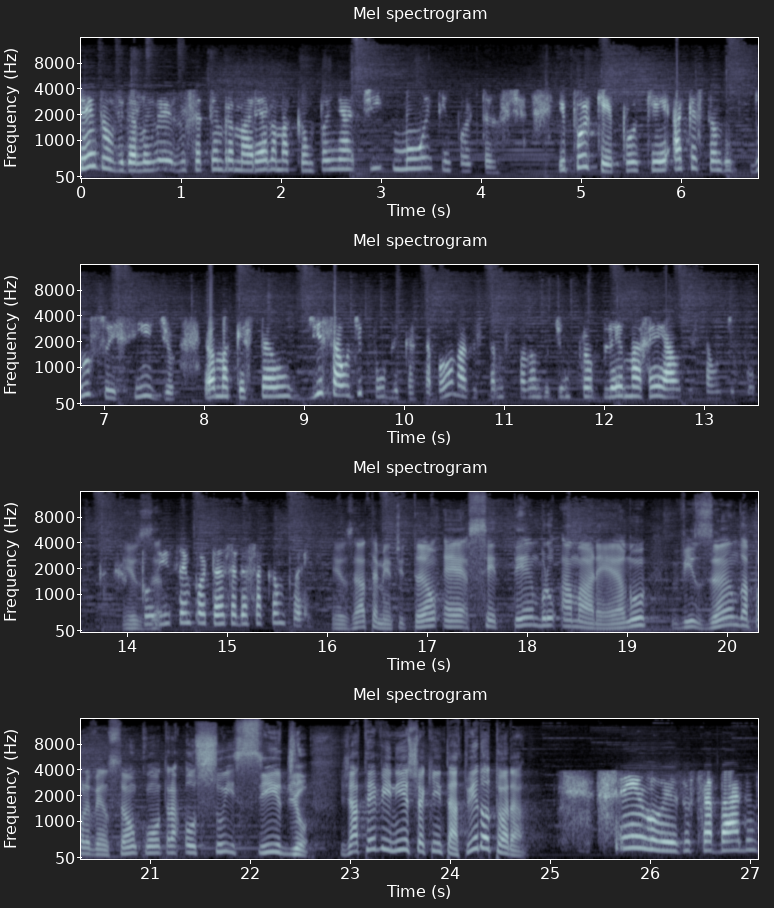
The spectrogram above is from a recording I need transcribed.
Sem dúvida, Luiz, o Setembro Amarelo é uma campanha de muita importância. E por quê? Porque a questão do, do, suicídio é uma questão de saúde pública, tá bom? Nós estamos falando de um problema real de saúde pública. Exa Por isso a importância dessa campanha. Exatamente. Então é Setembro Amarelo, visando a prevenção contra o suicídio. Já teve início aqui em Tatuí, doutora? Sim, Luiz, os trabalhos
